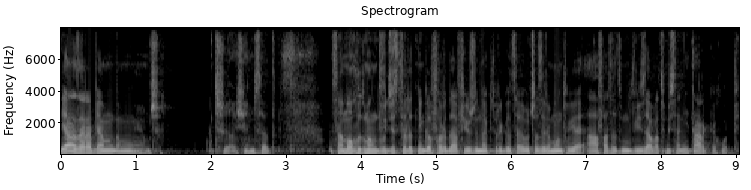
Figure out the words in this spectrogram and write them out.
ja zarabiam tam, nie wiem, 3800. Samochód mam 20-letniego Forda Fusiona, którego cały czas remontuję, a facet mówi, załatw mi sanitarkę, chłopie.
